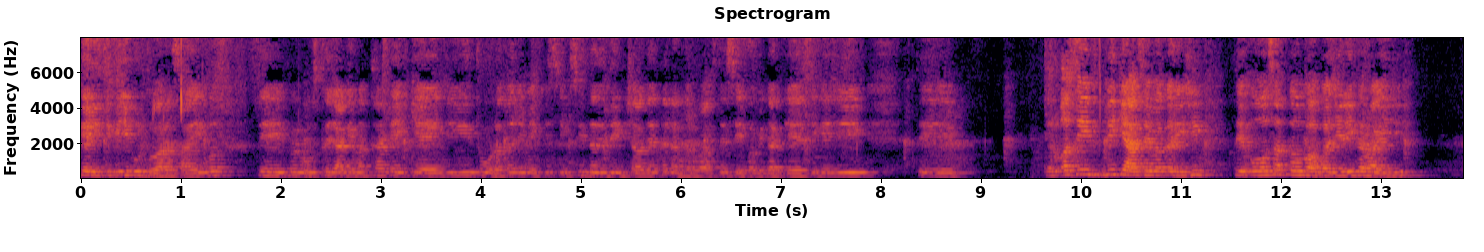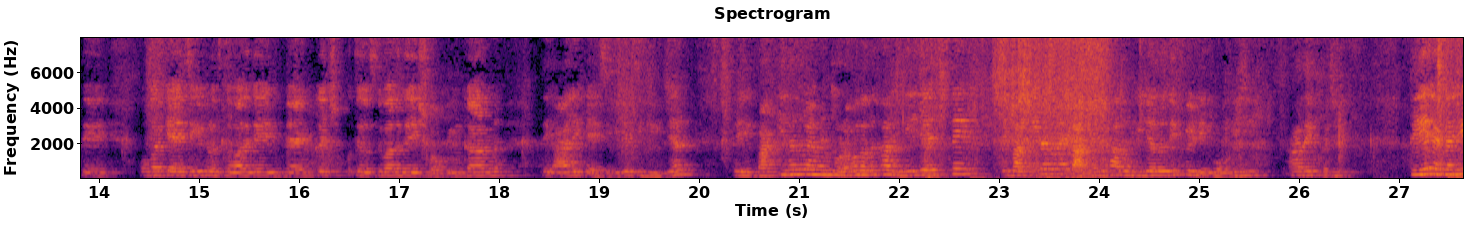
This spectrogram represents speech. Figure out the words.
ਗਈ ਸੀਗੀ ਜੀ ਗੁਰਦੁਆਰਾ ਸਾਹਿਬ ਤੇ ਫਿਰ ਉਸ ਤੇ ਜਾ ਕੇ ਮੱਥਾ ਟੇਕ ਕੇ ਆਏ ਜੀ ਥੋੜਾ ਤਾਂ ਜਿਵੇਂ ਕਿ ਸਿੰਘ ਸਿੱਧਾ ਦੇ ਦੇਵ ਚੱਲਦੇ ਤੇ ਲੰਗਰ ਵਾਸਤੇ ਸੇਵਾ ਵੀ ਕਰਕੇ ਆਏ ਸੀਗੇ ਜੀ ਤੇ ਚਲੋ ਅਸੀਂ ਵੀ ਕਿਆ ਸੇਵਾ ਕਰੀ ਜੀ ਤੇ ਉਹ ਸਭ ਤੋਂ ਬਾਬਾ ਜੀ ਨੇ ਕਰਵਾਈ ਜੀ ਤੇ ਉਹ ਕਰਕੇ ਆਏ ਸੀਗੇ ਫਿਰ ਉਸ ਤੋਂ ਬਾਅਦ ਗਏ ਬੈਂਕ ਚ ਤੇ ਉਸ ਤੋਂ ਬਾਅਦ ਗਏ ਸ਼ਾਪਿੰਗ ਕਰਨ ਤੇ ਆ ਲੈ ਕੇ ਆਏ ਸੀਗੇ ਜੀ ਅਸੀਂ ਗੀਜ਼ਰ। ਤੇ ਬਾਕੀ ਤਾਂ ਮੈਂ ਹੁਣ ਥੋੜਾ ਬਹੁਤਾ ਦਿਖਾ ਦਿੰਦੀ ਹਾਂ ਜੀ ਤੇ ਤੇ ਬਾਕੀ ਤਾਂ ਮੈਂ ਕੱਲ੍ਹ ਨੂੰ ਦਿਖਾ ਦੂੰਗੀ ਜਦੋਂ ਦੀ ਫੀਡਿੰਗ ਹੋਊਗੀ ਜੀ। ਆਹ ਦੇਖੋ ਜੀ। ਤੇ ਇਹ ਹੈਗਾ ਜੀ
